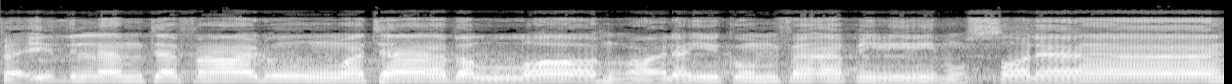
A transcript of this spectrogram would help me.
فإذ لم تفعلوا وتاب الله عليكم فأقيموا الصلاة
